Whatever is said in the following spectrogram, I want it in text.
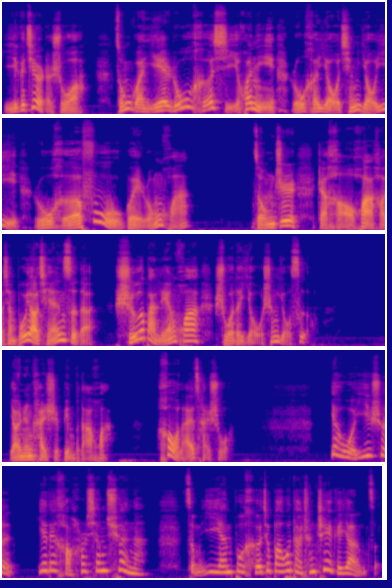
一个劲儿地说：“总管爷如何喜欢你，如何有情有义，如何富贵荣华。总之，这好话好像不要钱似的，舌瓣莲花，说的有声有色。”洋人开始并不答话，后来才说：“要我一顺，也得好好相劝呢，怎么一言不合就把我打成这个样子？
